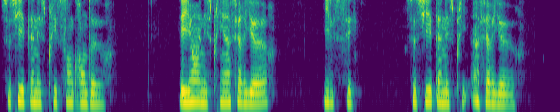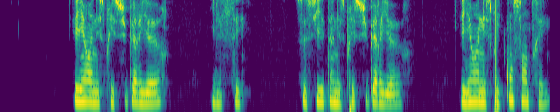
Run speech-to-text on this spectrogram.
Ceci est un esprit sans grandeur. Ayant un esprit inférieur, il sait. Ceci est un esprit inférieur. Ayant un esprit supérieur, il sait. Ceci est un esprit supérieur. Ayant un esprit concentré,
